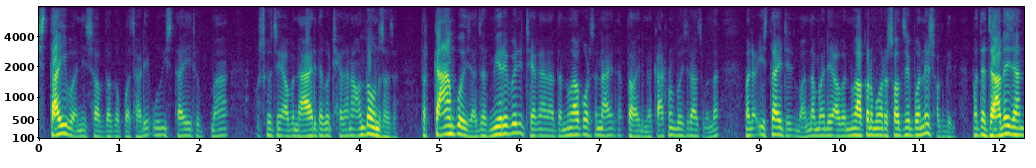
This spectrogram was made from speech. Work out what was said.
स्थायी भन्ने शब्दको पछाडि ऊ स्थायी रूपमा उसको चाहिँ अब नागरिकताको ठेगाना अन्त हुनसक्छ तर कामको हिसाब मेरो पनि ठेगाना त नुवाकोट छ नागरिकता तर अहिले म काठमाडौँ बसिरहेको छु भन्दा मैले स्थायी भन्दा मैले अब नुवाकोट मएर सदस्य बन्नै सक्दिनँ। म त जाँदै जान्।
